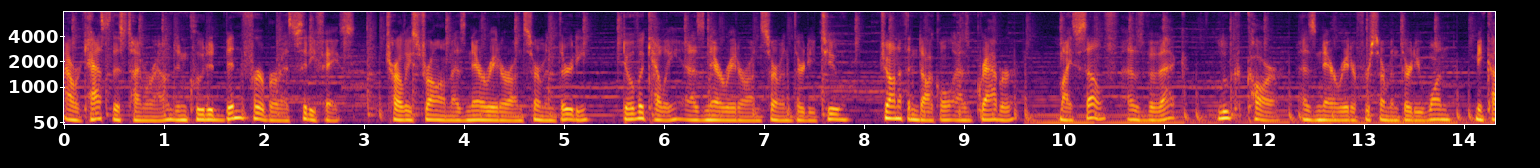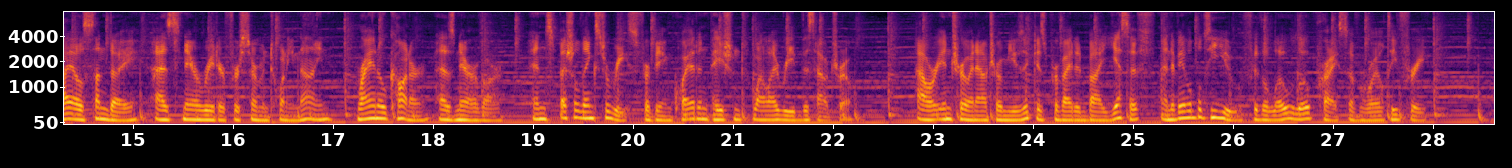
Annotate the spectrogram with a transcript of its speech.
Our cast this time around included Ben Ferber as Cityface, Charlie Strom as narrator on Sermon 30, DovahKelly as narrator on Sermon 32, Jonathan Dockal as Grabber, myself as Vivec, Luke Karr as narrator for Sermon 31, Mikael Sandøy as narrator for Sermon 29, Ryan O'Connor as Nerevar, and special thanks to Rhys for being quiet and patient while I read this outro. Our intro and outro music is provided by Yesif and available to you for the low, low price of royalty free.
